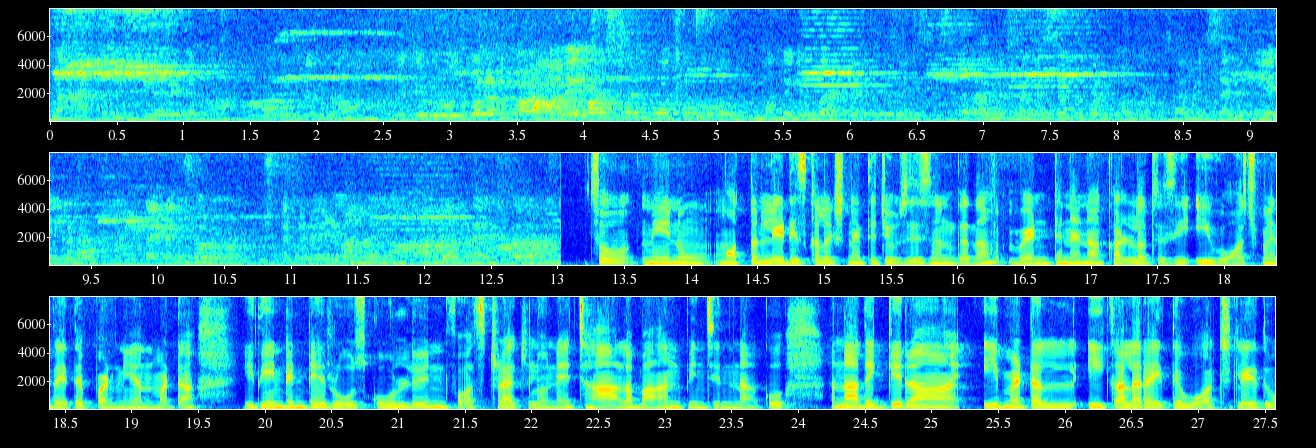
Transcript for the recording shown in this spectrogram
బ్లాక్ రెగ్యులరే కదా? మీకు రోజు కూడా ఫస్ట్ టైం కోసం మన దగ్గర బ్యాక్ వేసిస్తారా సర్వీస్ సెంటర్కి వెళ్ళిపోతాం సర్వీస్ సెంటర్. ఎక్కడ? టైటన్ షోరూమ్ అండి. పుష్కర్ అదే నా ట్రైన్స్ఫరా నేను మొత్తం లేడీస్ కలెక్షన్ అయితే చూసేసాను కదా వెంటనే నా కళ్ళు వచ్చేసి ఈ వాచ్ మీద అయితే పడినాయి అనమాట ఇది ఏంటంటే రోజ్ గోల్డ్ ఇన్ ఫాస్ట్ ట్రాక్లోనే చాలా బాగా అనిపించింది నాకు. నా దగ్గర ఈ మెటల్ ఈ కలర్ అయితే వాచ్ లేదు.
